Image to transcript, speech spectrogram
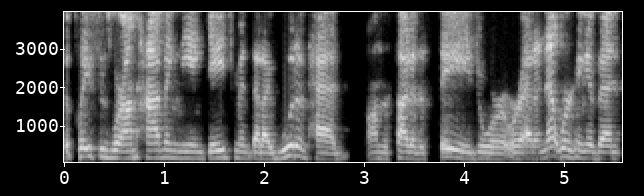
the places where I'm having the engagement that I would have had on the side of the stage or, or at a networking event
